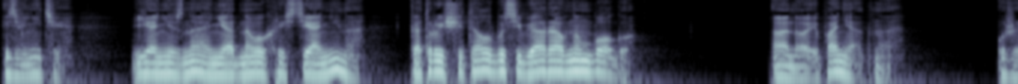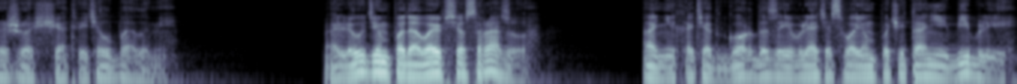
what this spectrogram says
Извините, я не знаю ни одного христианина, который считал бы себя равным Богу. Оно и понятно, уже жестче ответил Беллами. Людям подавай все сразу. Они хотят гордо заявлять о своем почитании Библии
